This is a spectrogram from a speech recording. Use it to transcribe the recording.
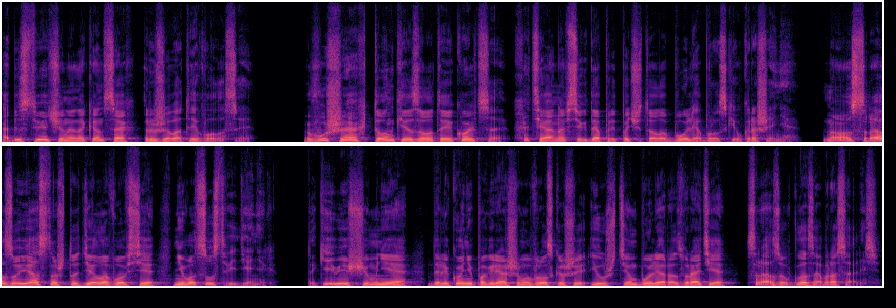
обесцвеченные на концах рыжеватые волосы. В ушах тонкие золотые кольца, хотя она всегда предпочитала более броские украшения. Но сразу ясно, что дело вовсе не в отсутствии денег. Такие вещи мне, далеко не погрязшему в роскоши и уж тем более разврате, сразу в глаза бросались.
